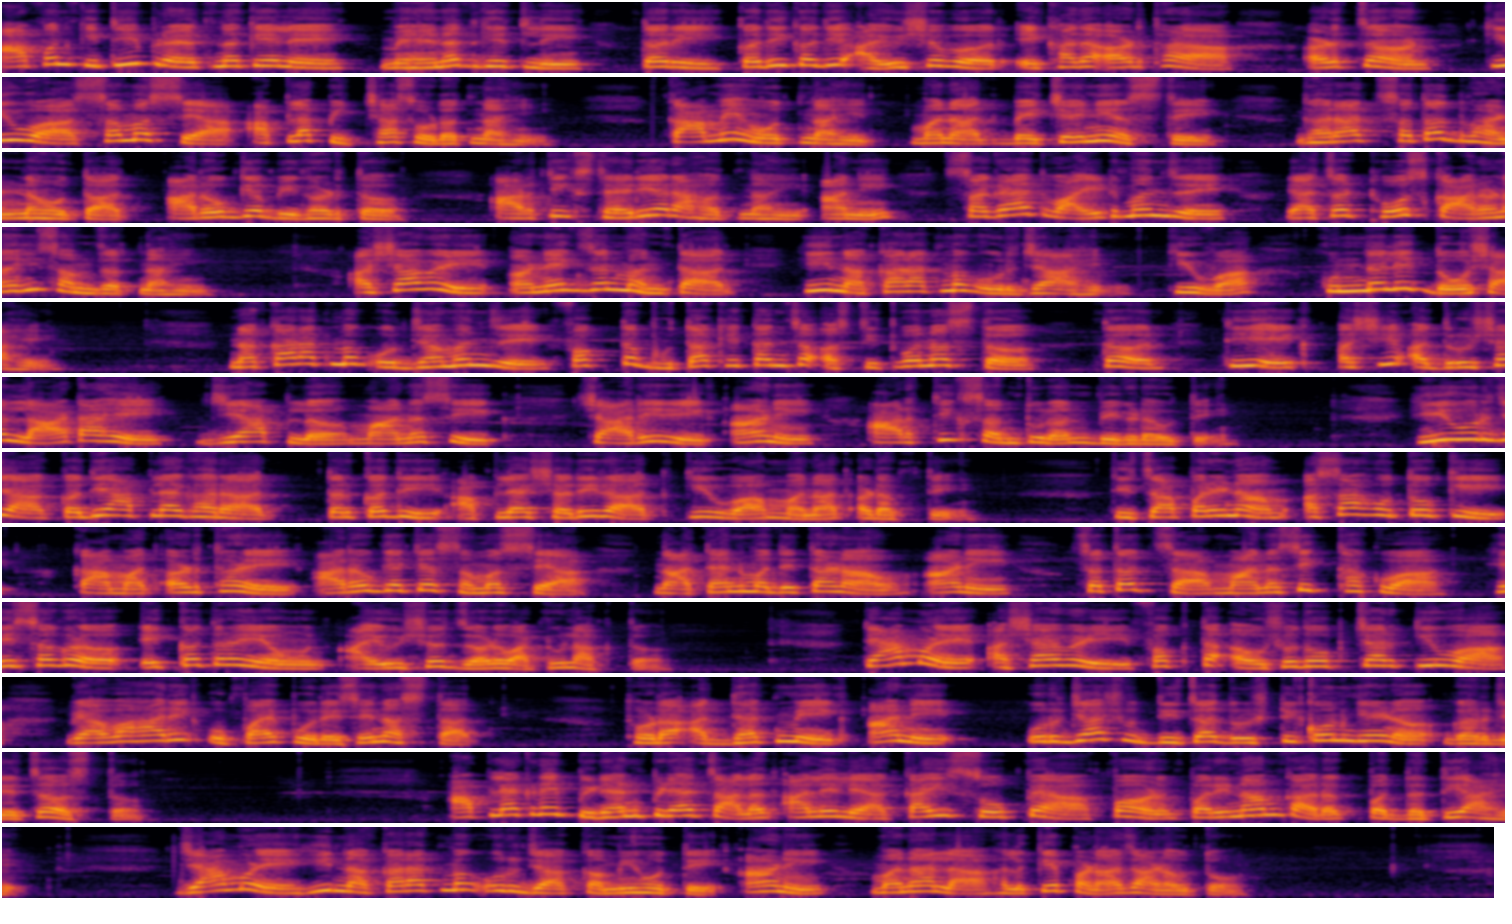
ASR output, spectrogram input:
आपण किती प्रयत्न केले मेहनत घेतली तरी कधी कधी आयुष्यभर एखादा अडथळा अडचण किंवा समस्या आपला पिच्छा सोडत नाही. कामे होत नाहीत मनात बेचैनी असते. घरात सतत भांडणं होतात आरोग्य बिघडतं आर्थिक स्थैर्य राहत नाही आणि सगळ्यात वाईट म्हणजे याचं ठोस कारणही समजत नाही. अशा वेळी अनेक जण म्हणतात ही नकारात्मक ऊर्जा आहे किंवा कुंडलिक दोष आहे. नकारात्मक ऊर्जा म्हणजे फक्त भूताखेतांचं अस्तित्व नसतं तर ती एक अशी अदृश्य लाट आहे जी आपलं मानसिक शारीरिक आणि आर्थिक संतुलन बिघडवते. ही ऊर्जा कधी आपल्या घरात तर कधी आपल्या शरीरात किंवा मनात अडकते. तिचा परिणाम असा होतो की कामात अडथळे आरोग्याच्या समस्या नात्यांमध्ये तणाव आणि सततचा मानसिक थकवा हे सगळं एकत्र येऊन आयुष्य जड वाटू लागतं. त्यामुळे अशा वेळी फक्त औषधोपचार किंवा व्यावहारिक उपाय पुरेसे नसतात. थोडा आध्यात्मिक आणि ऊर्जा शुद्धीचा दृष्टिकोन घेणं गरजेचं असतं. आपल्याकडे पिढ्यानपिढ्या चालत आलेल्या काही सोप्या पण परिणामकारक पद्धती आहेत. ज्यामुळे ही नकारात्मक ऊर्जा कमी होते आणि मनाला हलकेपणा जाणवतो.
